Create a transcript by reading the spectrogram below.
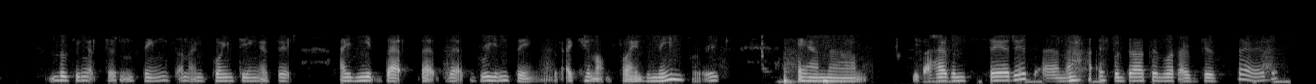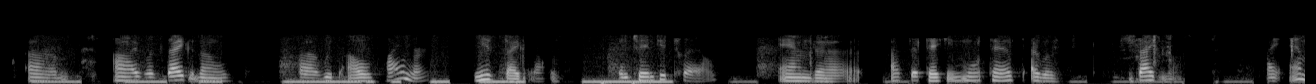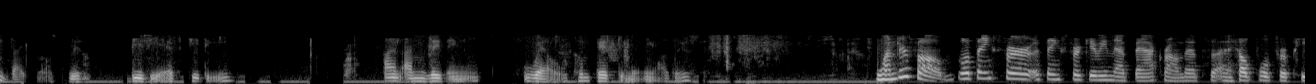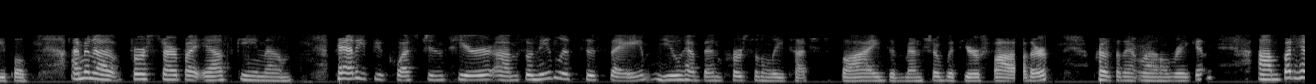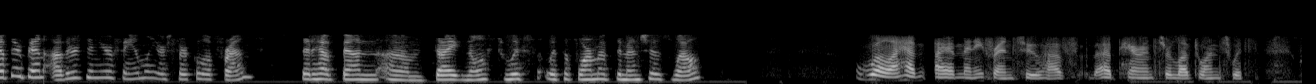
looking at certain things and I'm pointing as it. I need that that that green thing, but I cannot find the name for it, and um, if I haven't said it and I've forgotten what I've just said, um, I was diagnosed uh, with Alzheimer's, misdiagnosed in 2012 and uh, after taking more tests, I was diagnosed. I am diagnosed with BVFTD, and I'm living well compared to many others. Wonderful. Well, thanks for thanks for giving that background. That's uh, helpful for people. I'm going to first start by asking um, Patti a few questions here. Um, so, needless to say, you have been personally touched by dementia with your father, President Ronald Reagan. Um, but have there been others in your family or circle of friends that have been um, diagnosed with with a form of dementia as well? Well, I have I have many friends who have uh, parents or loved ones with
